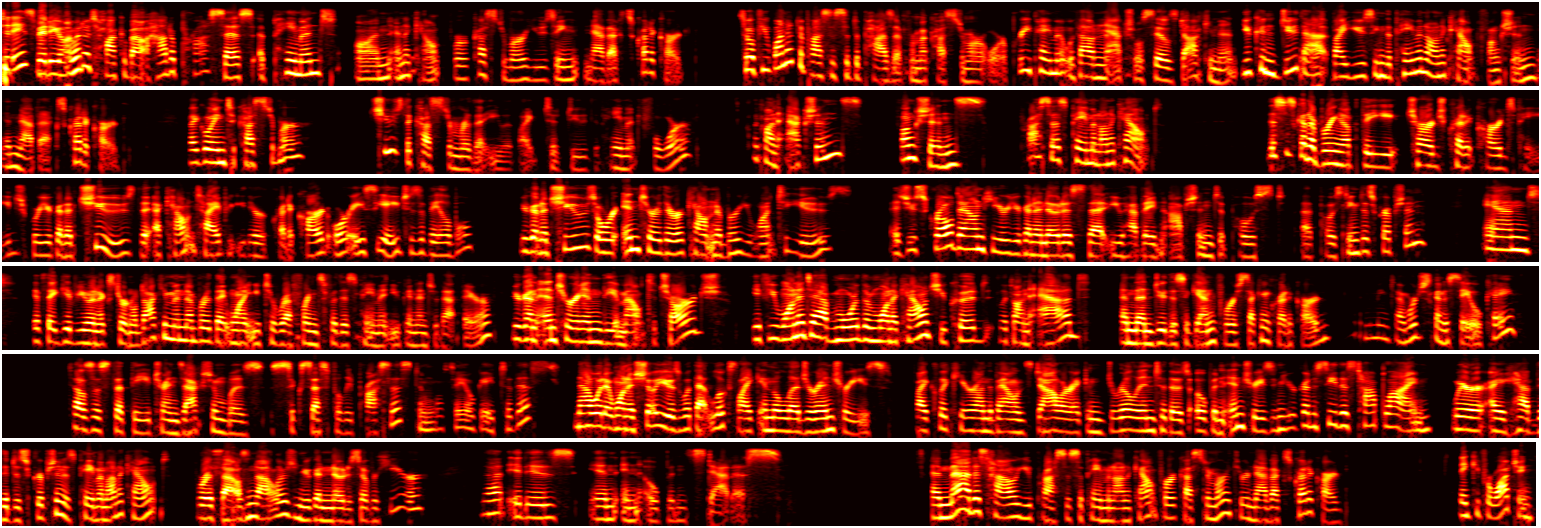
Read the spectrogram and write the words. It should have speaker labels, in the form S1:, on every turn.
S1: Today's video, I'm going to talk about how to process a payment on an account for a customer using NAV-X credit card. So if you wanted to process a deposit from a customer or a prepayment without an actual sales document, you can do that by using the payment on account function in NAV-X credit card. By going to customer, choose the customer that you would like to do the payment for, click on actions, functions, process payment on account. This is going to bring up the charge credit cards page where you're going to choose the account type, either credit card or ACH is available. You're going to choose or enter their account number you want to use. As you scroll down here, you're going to notice that you have an option to post a posting description. And if they give you an external document number they want you to reference for this payment, you can enter that there. You're going to enter in the amount to charge. If you wanted to have more than one account, you could click on Add and then do this again for a second credit card. In the meantime, we're just going to say OK. Tells us that the transaction was successfully processed, and we'll say OK to this. Now what I want to show you is what that looks like in the ledger entries. If I click here on the balance dollar, I can drill into those open entries, and you're going to see this top line where I have the description as payment on account for $1,000, and you're going to notice over here that it is in an open status. And that is how you process a payment on account for a customer through NAV-X credit card. Thank you for watching.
